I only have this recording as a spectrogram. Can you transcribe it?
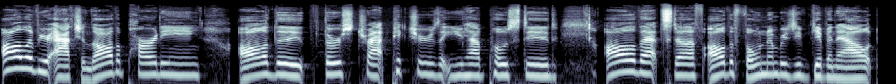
All of your actions, all the partying, all the thirst trap pictures that you have posted, all that stuff, all the phone numbers you've given out,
